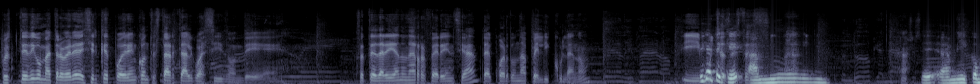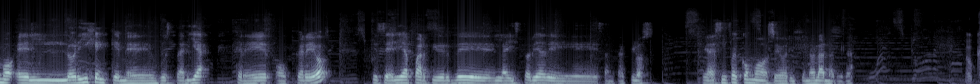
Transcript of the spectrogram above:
pues te digo, me atreveré a decir que podrían contestarte algo así, donde, o sea, te darían una referencia de acuerdo a una película, ¿no? Y Fíjate que estas... a mí, eh, a mí como el origen que me gustaría creer o creo que sería a partir de la historia de Santa Claus. Y así fue como se originó la Navidad. Ok,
